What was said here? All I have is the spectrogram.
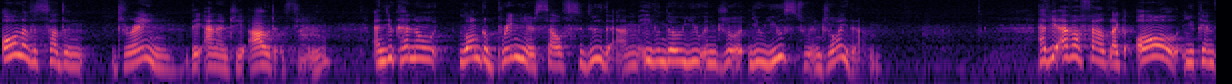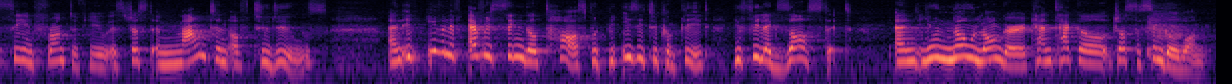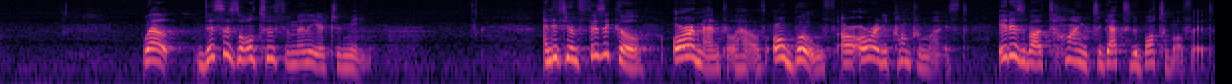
all of a sudden drain the energy out of you and you can no longer bring yourself to do them even though you, enjoy, you used to enjoy them? Have you ever felt like all you can see in front of you is just a mountain of to-dos and if, even if every single task would be easy to complete, you feel exhausted and you no longer can tackle just a single one. Well, this is all too familiar to me. And if your physical or mental health or both are already compromised, it is about time to get to the bottom of it,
